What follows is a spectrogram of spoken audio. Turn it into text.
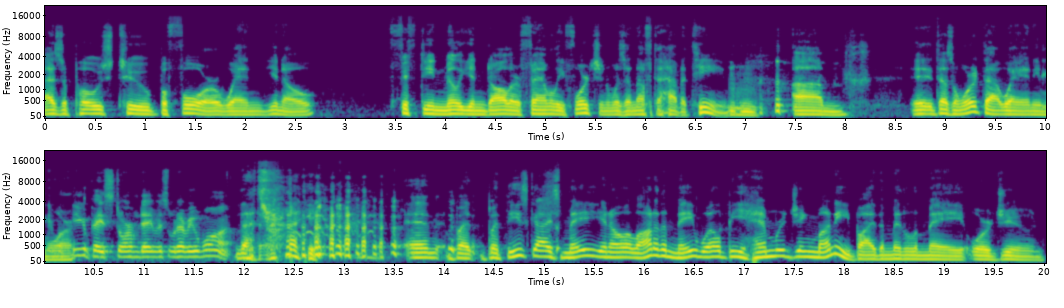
as opposed to before when, you know, 15 million dollar family fortune was enough to have a team. Um it doesn't work that way anymore. you can pay storm davis whatever you want That's right. and but but these guys may, you know, a lot of them may well be hemorrhaging money by the middle of May or June.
